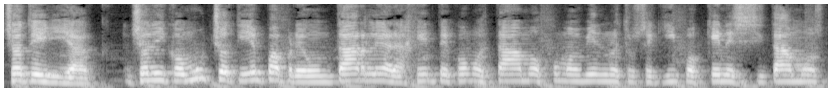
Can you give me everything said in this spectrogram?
yo te diría, yo dedico mucho tiempo a preguntarle a la gente cómo estamos, cómo vienen nuestros equipos, qué necesitamos.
